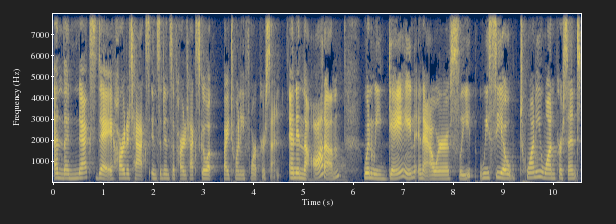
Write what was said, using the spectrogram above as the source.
and the next day, heart attacks, incidence of heart attacks go up by 24%. And in the autumn, when we gain an hour of sleep, we see a 21%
